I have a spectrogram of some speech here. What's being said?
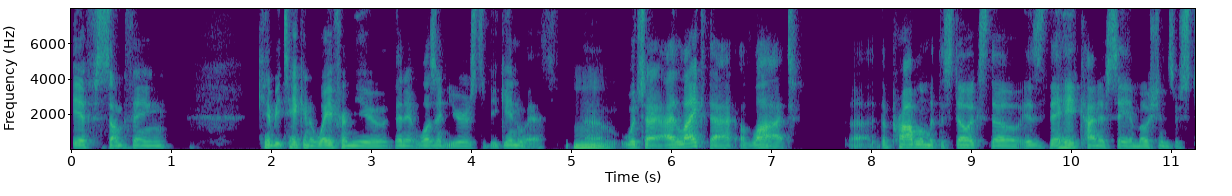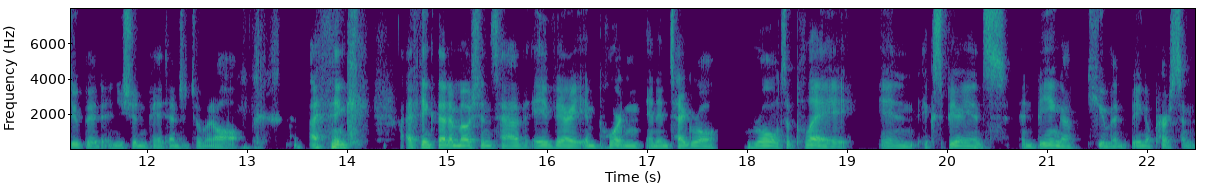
if something can be taken away from you, then it wasn't yours to begin with, mm. um, which I, I, like that a lot. Uh, the problem with the Stoics, though, is they kind of say emotions are stupid and you shouldn't pay attention to them at all. I think I think that emotions have a very important and integral role to play in experience and being a human, being a person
